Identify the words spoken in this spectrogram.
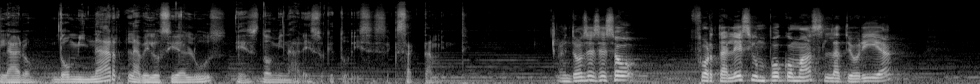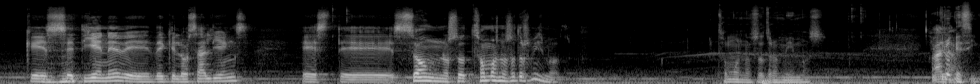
Claro, dominar la velocidad luz es dominar eso que tú dices, exactamente. Entonces eso fortalece un poco más la teoría que se tiene de, que los aliens este, son somos nosotros mismos. Somos nosotros mismos. Yo creo que sí,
